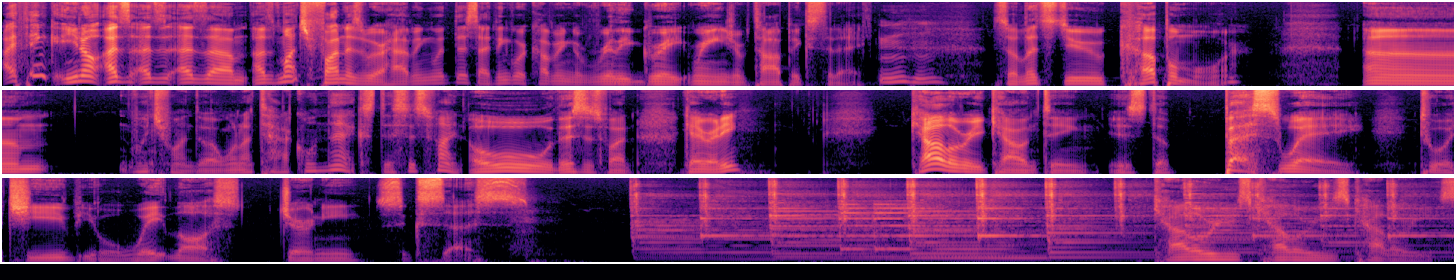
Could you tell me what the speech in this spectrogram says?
I think you know, as as as um as much fun as we're having with this, I think we're covering a really great range of topics today. So let's do a couple more. Um, which one do I want to tackle next? This is fine. Oh, this is fun. Okay, ready? Calorie counting is the best way to achieve your weight loss journey success. Calories, calories, calories.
